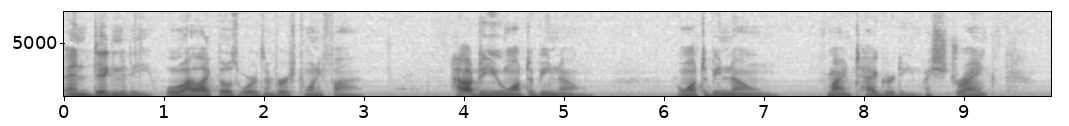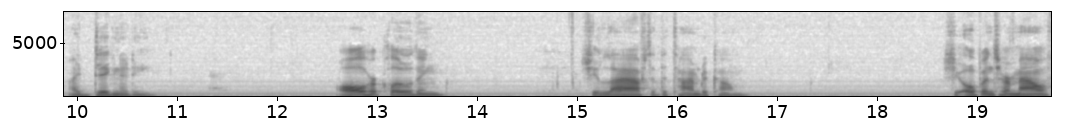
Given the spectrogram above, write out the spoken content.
and dignity. Oh, I like those words in verse 25. How do you want to be known? I want to be known for my integrity, my strength, my dignity, all her clothing. She laughs at the time to come. She opens her mouth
